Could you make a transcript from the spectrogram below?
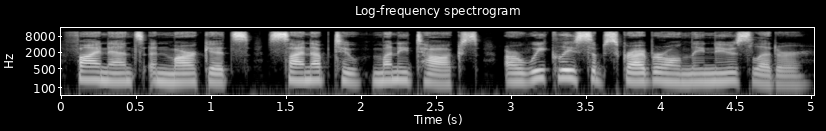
finance, and markets, sign up to Money Talks, our weekly subscriber only newsletter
